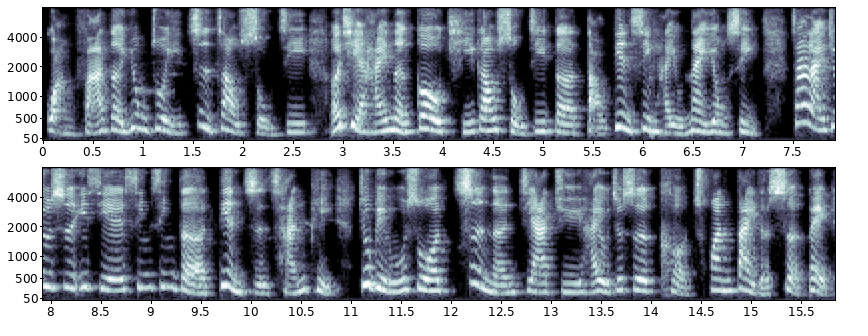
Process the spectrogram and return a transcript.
广泛的用作于制造手机，而且还能够提高手机的导电性还有耐用性。再来就是一些新兴的电子产品，就比如说智能家居，还有就是可穿戴的设备，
